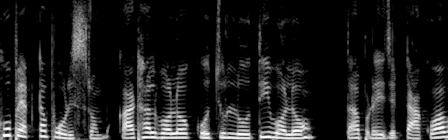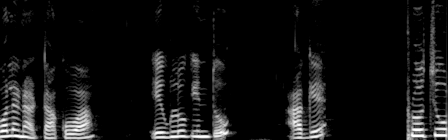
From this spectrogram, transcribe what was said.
খুব একটা পরিশ্রম। কাঁঠাল বলো, কচুর লতি বলো, তারপরে এই যে টাকোয়া বলে না, টাকোয়া, এগুলো কিন্তু আগে প্রচুর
